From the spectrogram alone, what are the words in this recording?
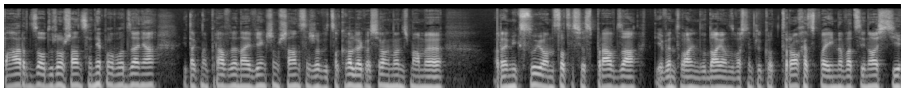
bardzo dużą szansę niepowodzenia i tak naprawdę największą szansę, żeby cokolwiek osiągnąć mamy remiksując to, co się sprawdza i ewentualnie dodając właśnie tylko trochę swojej innowacyjności.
